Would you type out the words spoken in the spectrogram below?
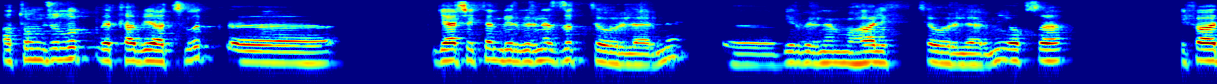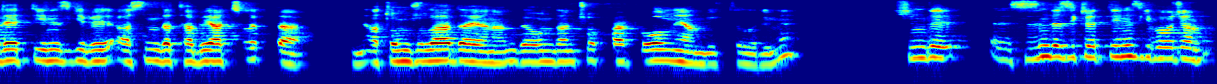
Atomculuk ve tabiatçılık e, gerçekten birbirine zıt teoriler mi? E, birbirine muhalif teoriler mi? Yoksa ifade ettiğiniz gibi aslında tabiatçılık da yani atomculuğa dayanan ve ondan çok farklı olmayan bir teori mi? Şimdi e, sizin de zikrettiğiniz gibi hocam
